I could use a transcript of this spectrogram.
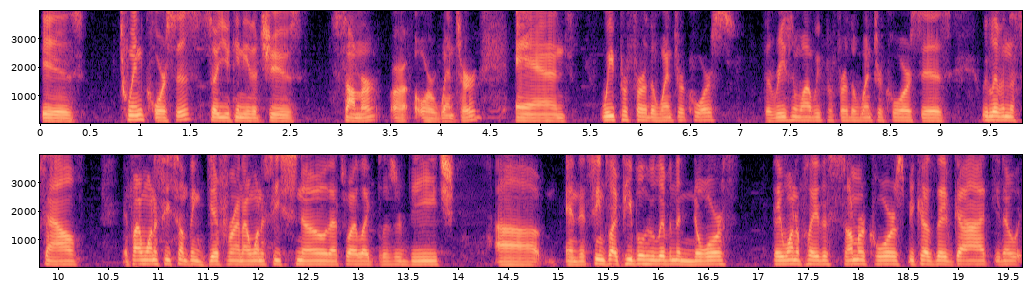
is twin courses, so you can either choose summer or, or winter. And we prefer the winter course. The reason why we prefer the winter course is we live in the South. If I want to see something different, I want to see snow. That's why I like Blizzard Beach. Uh, and it seems like people who live in the North, they want to play the summer course because they've got, you know,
